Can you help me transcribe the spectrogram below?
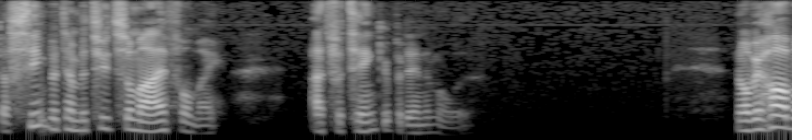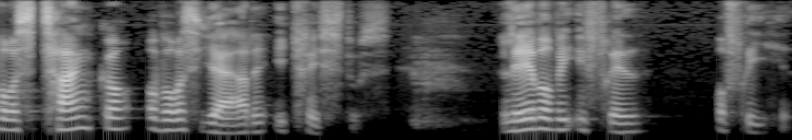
Der simpelthen betydet så meget for mig, at få tænke på denne måde. Når vi har vores tanker og vores hjerte i Kristus, lever vi i fred og frihed.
